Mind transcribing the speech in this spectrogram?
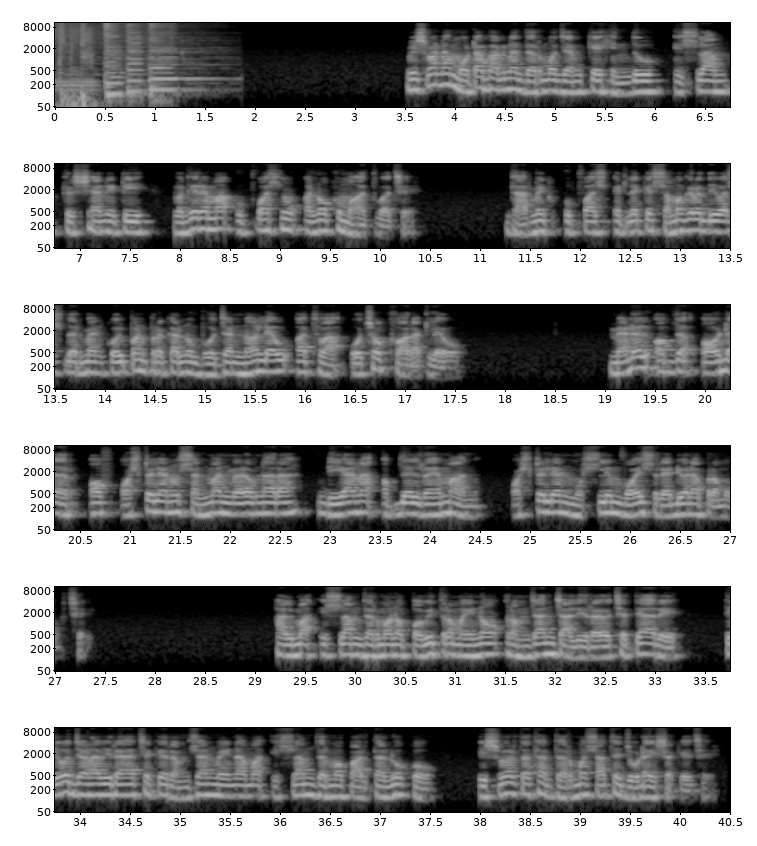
વિશ્વના મોટાભાગના ધર્મો જેમ કે હિન્દુ ઇસ્લામ ક્રિશ્ચિયાનિટી વગેરેમાં ઉપવાસનું અનોખું મહત્વ છે. ધાર્મિક ઉપવાસ એટલે કે સમગ્ર દિવસ દરમિયાન કોઈ પણ પ્રકારનું ભોજન ન લેવું અથવા ઓછો ખોરાક લેવો. Medal of the order of ઓસ્ટ્રેલિયાનું સન્માન મેળવનારા Diana Abdel Rahman Australian Muslim voice રેડિયોના પ્રમુખ છે. હાલમાં ઇસ્લામ ધર્મનો પવિત્ર મહિનો રમઝાન ચાલી રહ્યો છે ત્યારે તેઓ જણાવી રહ્યા છે કે રમઝાન મહિનામાં ઇસ્લામ ધર્મ પાળતા લોકો ઈશ્વર તથા ધર્મ સાથે જોડાઈ શકે છે.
